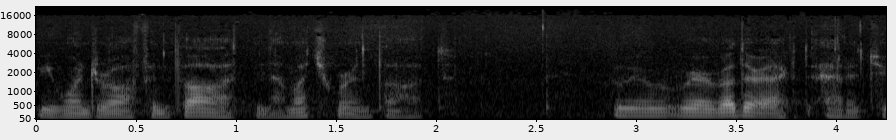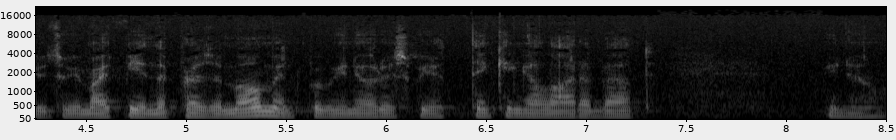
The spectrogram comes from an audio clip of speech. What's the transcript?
we wander off in thought and how much we're in thought. We're aware of other act- attitudes. We might be in the present moment, but we notice we're thinking a lot about, you know,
